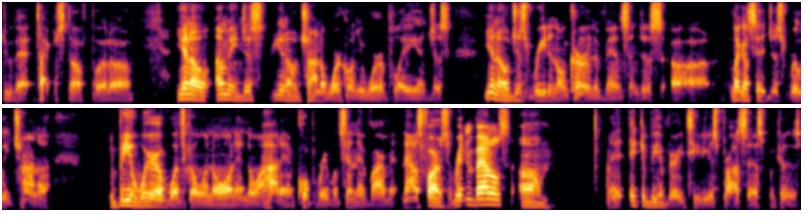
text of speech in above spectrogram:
do that type of stuff. But uh, you know, I mean, just you know, trying to work on your wordplay and just you know, just reading on current events and just uh, like I said, just really trying to be aware of what's going on and knowing how to incorporate what's in the environment. Now, as far as the written battles, um, it, it can be a very tedious process because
